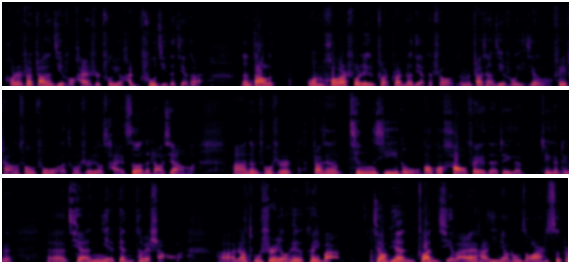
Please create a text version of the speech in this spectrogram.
或者说照相技术还是处于很初级的阶段，那么到了。我们后边说这个转转折点的时候，那么照相技术已经非常的丰富了，同时有彩色的照相了，啊，那么同时照相清晰度，包括耗费的这个这个这个呃钱也变得特别少了，啊，然后同时有这个可以把胶片转起来，哈，一秒钟走二十四格，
